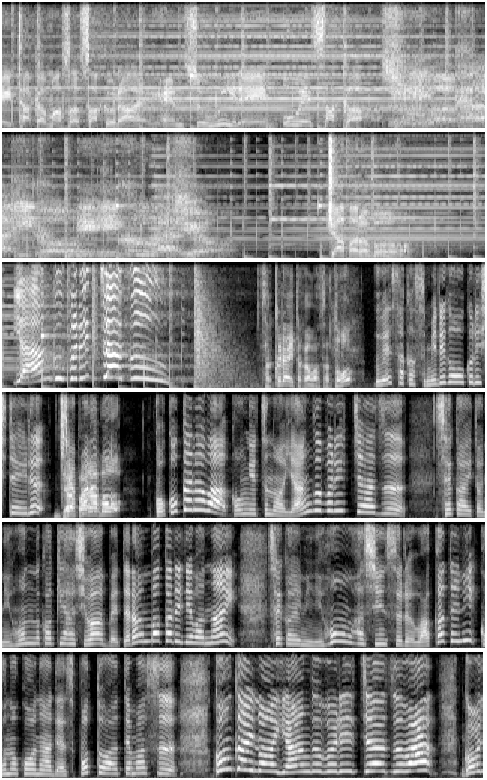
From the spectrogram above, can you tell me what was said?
DJ Takamasa Sakurai and Sumire Uesaka. Tsukima Karakiko et Kuru Radio. Jabarabo. 桜井高政と、上坂すみれがお送りしているジャパラボここからは今月のヤングブリッジャーズ。世界と日本の架け橋はベテランばかりではない。世界に日本を発信する若手にこのコーナーでスポットを当てます。今回のヤングブリッジャーズは5人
